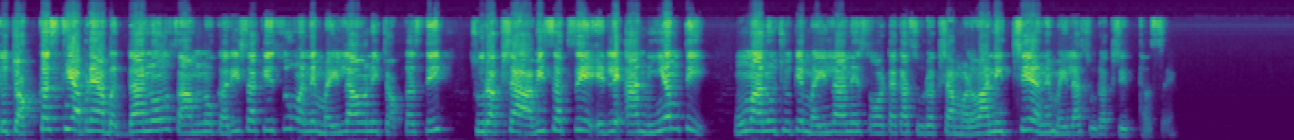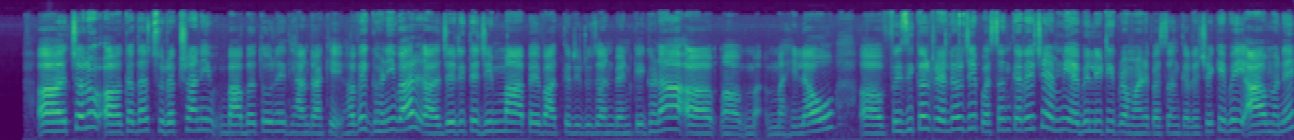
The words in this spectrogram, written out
તો ચોક્કસથી આપણે આ બધાનો સામનો કરી શકીશું અને મહિલાઓની ચોક્કસથી સુરક્ષા આવી શકશે. એટલે આ નિયમથી હું માનું છું કે મહિલાને સો ટકા સુરક્ષા મળવાની જ છે અને મહિલા સુરક્ષિત થશે. ચલો કદાચ સુરક્ષાની બાબતોને ધ્યાન રાખીએ. હવે ઘણીવાર જે રીતે જીમમાં આપણે વાત કરી રુઝાનબેન કે ઘણા મહિલાઓ ફિઝિકલ ટ્રેનર જે પસંદ કરે છે, એમની એબિલિટી પ્રમાણે પસંદ કરે છે કે ભાઈ આ મને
